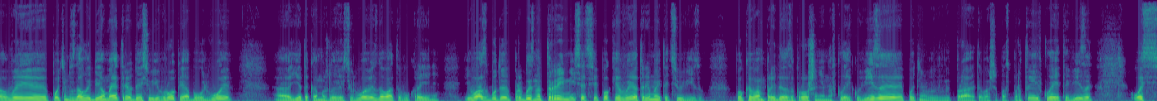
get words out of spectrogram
ви потім здали біометрію десь у Європі або у Львові. Е, Є така можливість у Львові здавати в Україні. І у вас буде приблизно 3 місяці, поки ви отримаєте цю візу. Поки вам прийде запрошення на вклейку візи, потім ви відправите ваші паспорти, вклеїте візи. Ось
